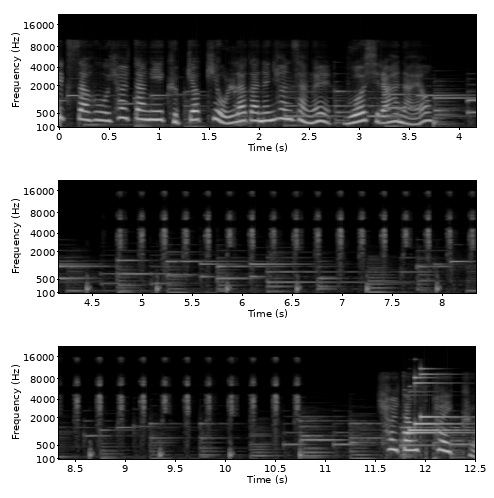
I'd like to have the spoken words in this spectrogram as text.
식사 후 혈당이 급격히 올라가는 현상을 무엇이라 하나요? 혈당 스파이크.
